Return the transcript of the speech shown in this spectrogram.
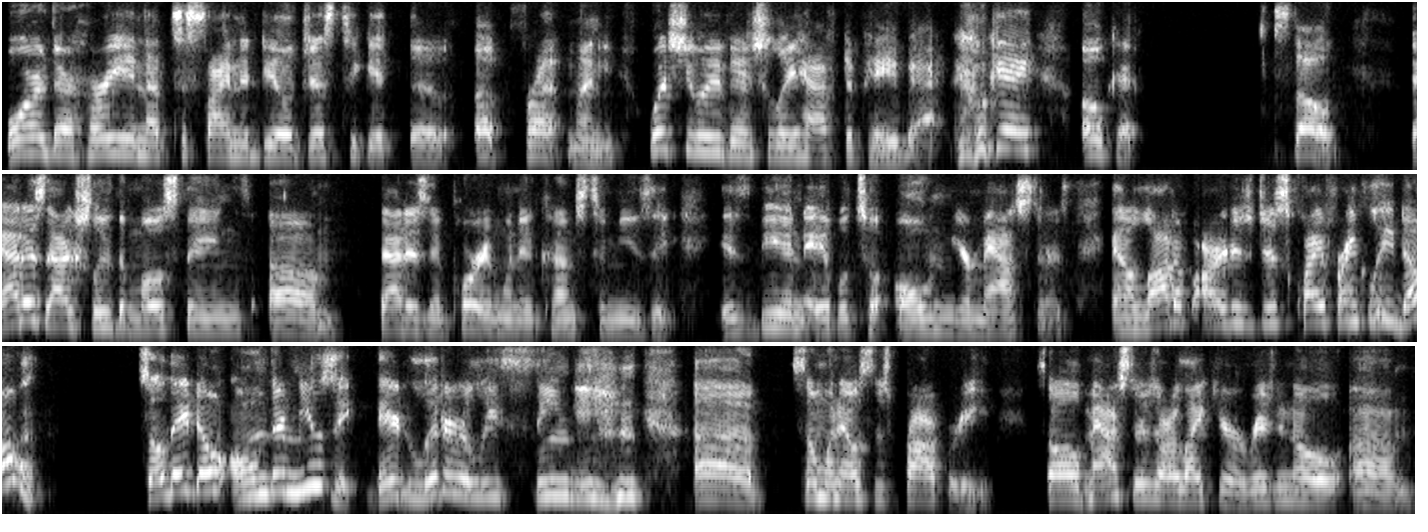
or they're hurrying up to sign a deal just to get the upfront money, which you eventually have to pay back. Okay. Okay. So that is actually the most things um, that is important when it comes to music is being able to own your masters. And a lot of artists just quite frankly don't. So they don't own their music. They're literally singing uh, someone else's property. So masters are like your original, um,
